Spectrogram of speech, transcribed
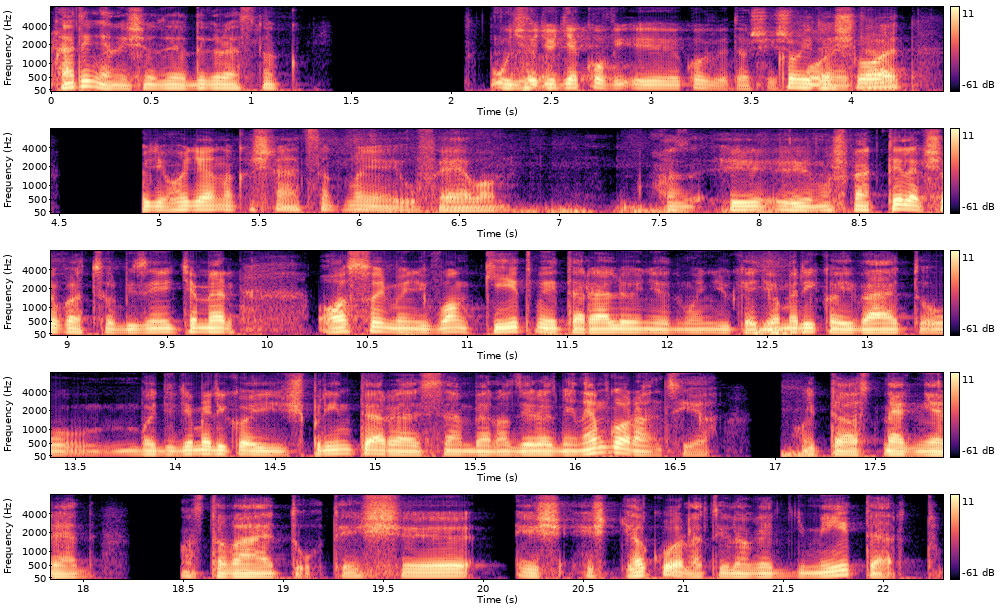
Hát igen, és azért De Grasse-nak Úgyhogy ugye Covid, covidos is covidos volt. volt, hogy, hogy annak a srácnak nagyon jó feje van. Az, ő, ő, most már tényleg sokatszor bizonyítja, mert az, hogy mondjuk van két méter előnyöd mondjuk egy amerikai váltó, vagy egy amerikai sprinterrel szemben, azért ez még nem garancia, hogy te azt megnyered, azt a váltót. És, és, és gyakorlatilag egy métert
